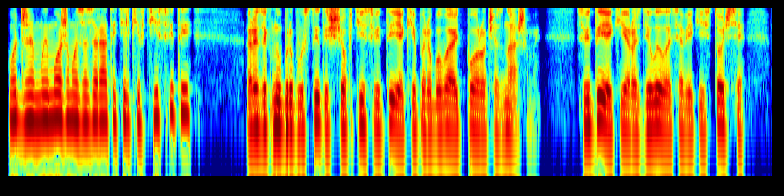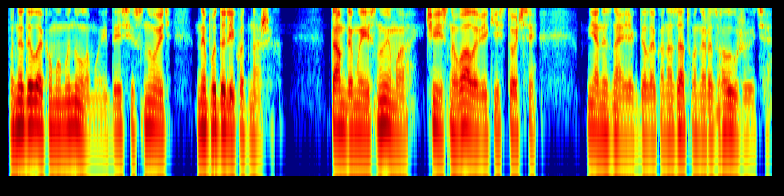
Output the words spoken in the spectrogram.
Отже, ми можемо зазирати тільки в ті світи. Ризикну припустити, що в ті світи, які перебувають поруч із нашими, світи, які розділилися в якійсь точці в недалекому минулому і десь існують неподалік від наших. Там, де ми існуємо чи існували в якійсь точці, я не знаю, як далеко назад вони розгалужуються,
